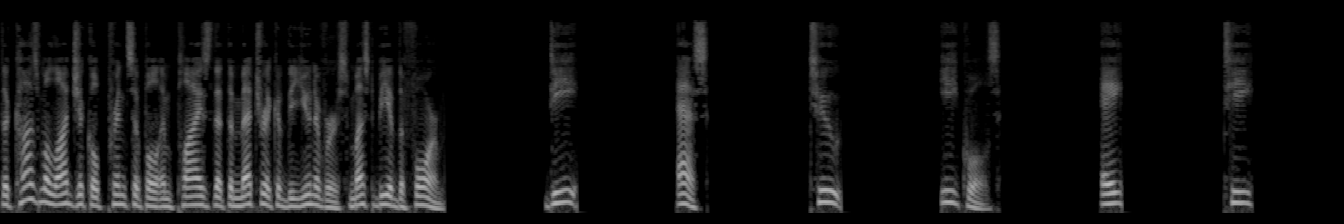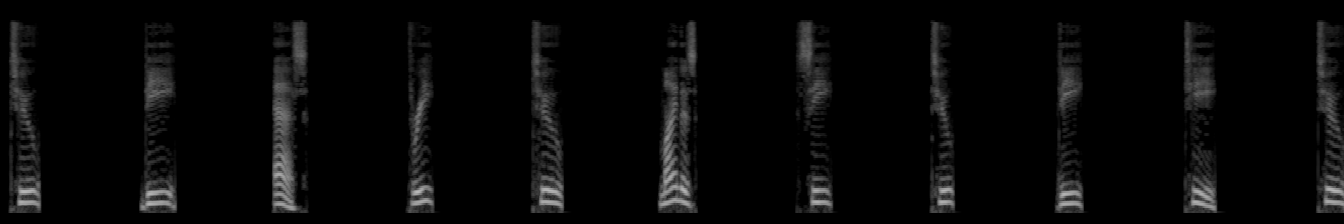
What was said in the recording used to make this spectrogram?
The cosmological principle implies that the metric of the universe must be of the form d s 2 equals a t 2 d s 3 2 minus c 2 d t 2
